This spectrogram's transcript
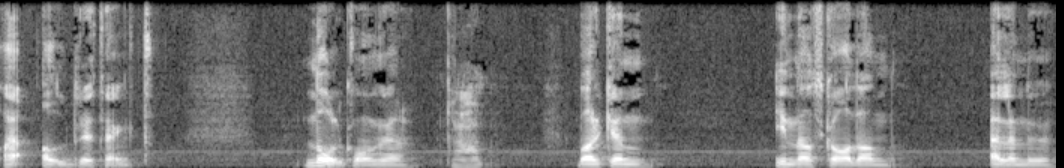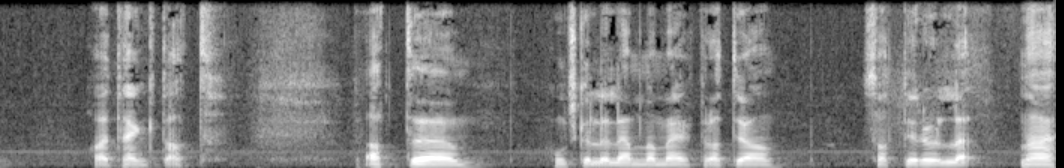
har jag aldrig tänkt. Noll gånger. Ja. Varken innan skadan eller nu har jag tänkt att, att eh, hon skulle lämna mig för att jag satt i rulle. Nej.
